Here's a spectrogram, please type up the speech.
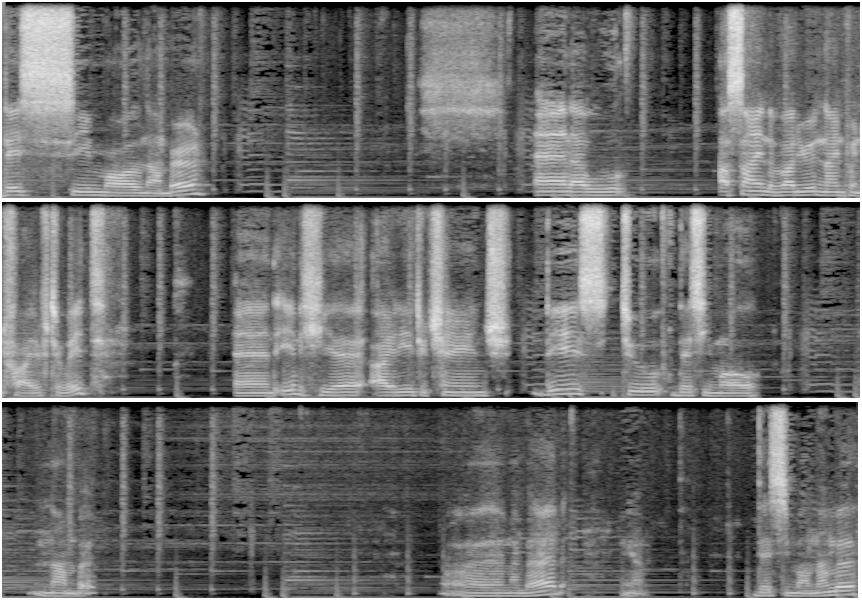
decimal number. And I will assign the value 9.5 to it. And in here, I need to change this to decimal number. Uh, my bad. yeah decimal number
